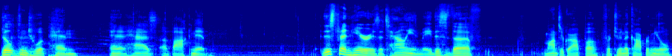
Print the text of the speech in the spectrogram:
built mm-hmm. into a pen and it has a Bock nib. This pen here is Italian made. This is the Montegrappa Fortuna Copper Mule.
